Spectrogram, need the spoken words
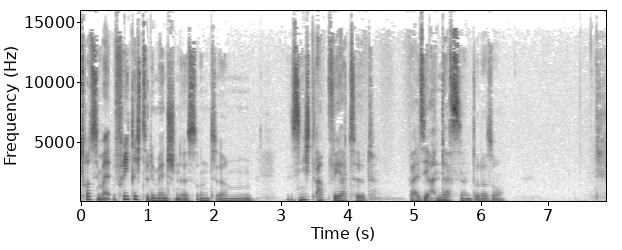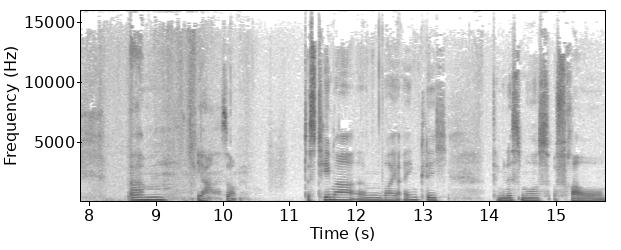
trotzdem friedlich zu den Menschen ist und ähm, sie nicht abwertet, weil sie anders sind oder so. Ähm, ja, so. Das Thema ähm, war ja eigentlich Feminismus, Frau.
